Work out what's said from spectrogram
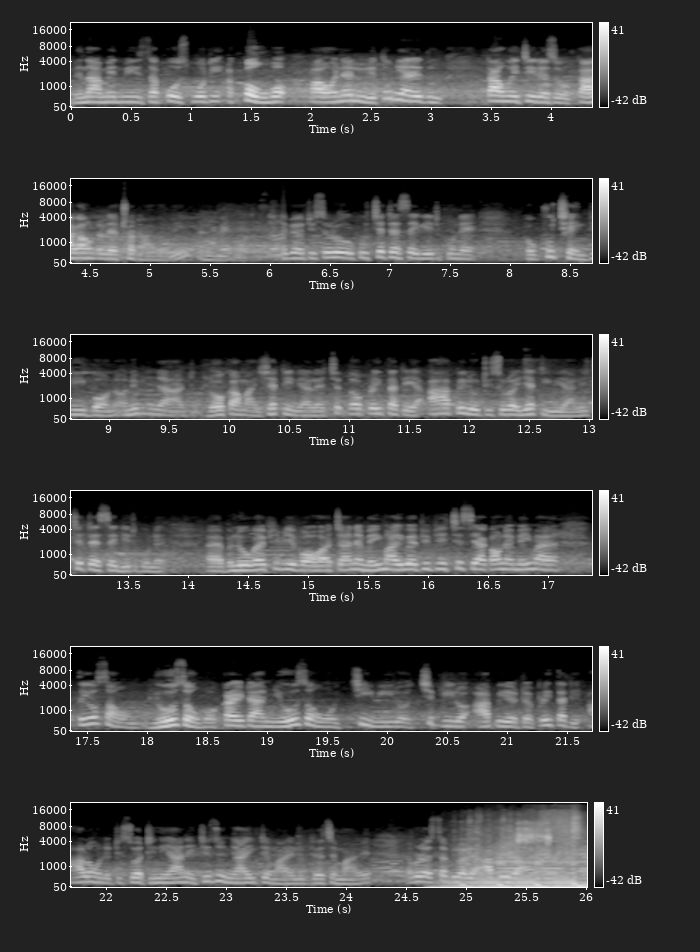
မင်းသားမင်းသမီးဇက်ပို့စပိုတင်းအကုန်ပေါ့ပါဝင်တဲ့လူတွေသူ့နေရာလေးသူတောင်းဝေးကြည့်တယ်ဆိုကားကောင်းတစ်လက်ထွက်တာပဲလေအဲ့လိုမျိုး ပေါ့ပြောဒီဆိုတော့အခုချစ်တဲ့စိတ်လေးတစ်ခုနဲ့ဟိုခုချိန်တီးပေါ့နော်အနုပညာလောကမှာရက်တည်နေရလဲချစ်သောပရိသတ်တွေကအားပေးလို့ဒီဆိုတော့ရက်တည်နေရလေချစ်တဲ့စိတ်လေးတစ်ခုနဲ့အဲဘယ်လိုပဲဖြစ်ဖြစ်ပေါ့ဟောအကျန်းနဲ့မိန်းမကြီးပဲဖြစ်ဖြစ်ချစ်စရာကောင်းတဲ့မိန်းမတရုပ်ဆောင်မျိုးစုံပေါ့ character မျိုးစုံကိုကြည့်ပြီးတော့ချစ်ပြီးတော့အားပေးတဲ့အတွက်ပရိသတ်တွေအားလုံးကိုဒီဆိုတော့ဒီနေရာကနေကျေးဇူးအများကြီးတင်ပါတယ်လို့ပြောချင်ပါတယ်နောက်ပြီးတော့ဆက်ပြီးတော့လည်းအားပေးပါဦး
